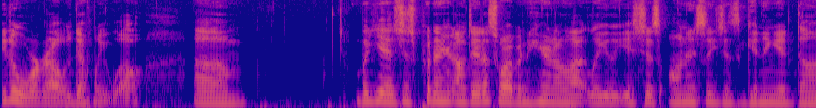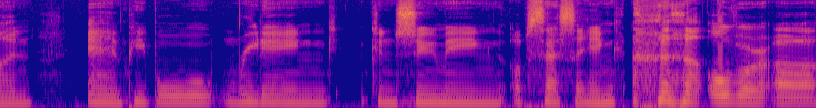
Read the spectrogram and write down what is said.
it'll work out definitely well. Um, but yeah, just putting it out there. That's what I've been hearing a lot lately. It's just honestly just getting it done and people reading, consuming, obsessing over uh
